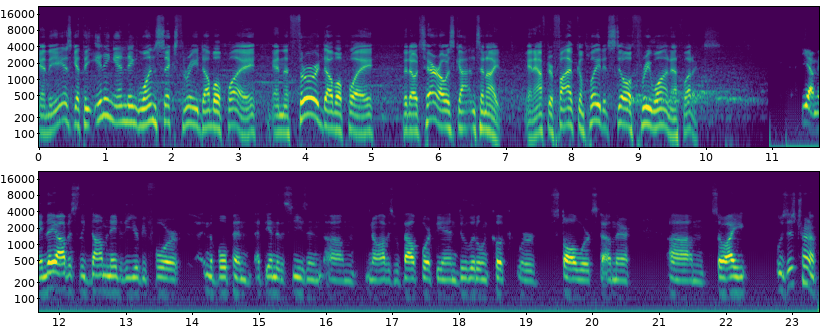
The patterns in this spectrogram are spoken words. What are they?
and the A's get the inning ending 1 6 3 double play and the third double play that Otero has gotten tonight. And after five complete, it's still 3 1 Athletics. Yeah, I mean, they obviously dominated the year before in the bullpen at the end of the season. Um, you know, obviously with Balfour at the end, Doolittle and Cook were stalwarts down there. Um, so I was just trying to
